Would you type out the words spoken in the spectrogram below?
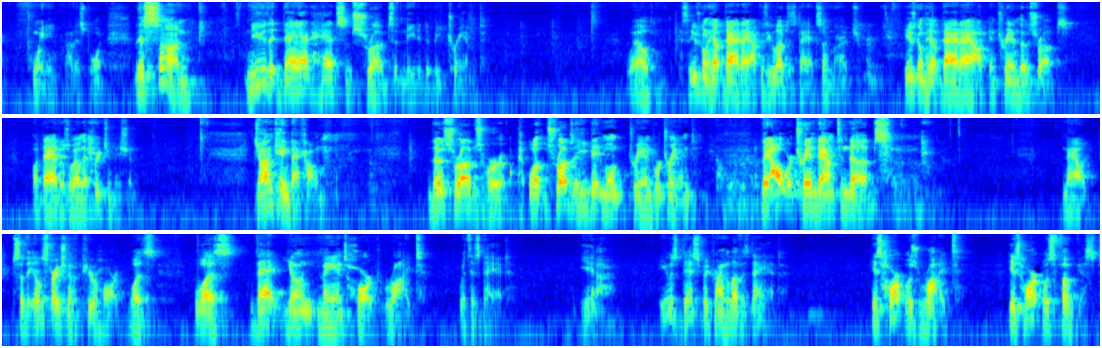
20 by this point, this son knew that dad had some shrubs that needed to be trimmed. Well, he was going to help dad out because he loved his dad so much. He was going to help dad out and trim those shrubs while dad was away on that preaching mission. John came back home. Those shrubs were, well, shrubs that he didn't want trimmed were trimmed. They all were trimmed down to nubs. Now, so the illustration of a pure heart was, was that young man's heart right with his dad? Yeah. He was desperately trying to love his dad. His heart was right. His heart was focused.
